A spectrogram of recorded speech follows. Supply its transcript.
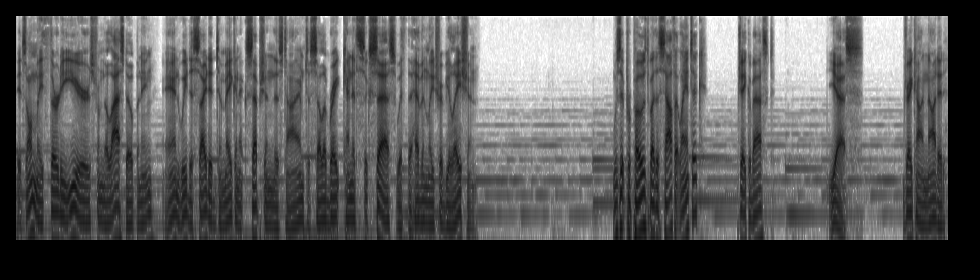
It's only 30 years from the last opening, and we decided to make an exception this time to celebrate Kenneth's success with the Heavenly Tribulation. Was it proposed by the South Atlantic? Jacob asked. Yes. Dracon nodded.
